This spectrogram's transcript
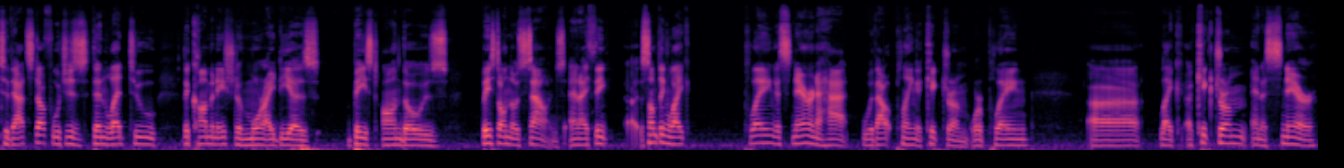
to that stuff, which is then led to the combination of more ideas based on those based on those sounds. And I think uh, something like playing a snare and a hat without playing a kick drum or playing uh, like a kick drum and a snare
